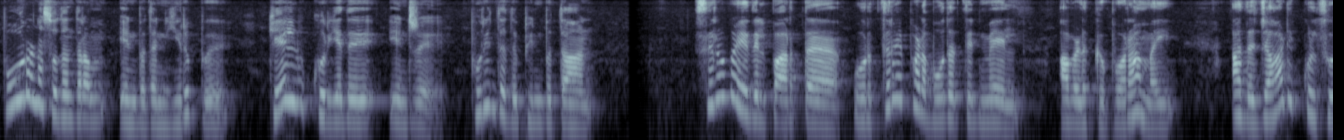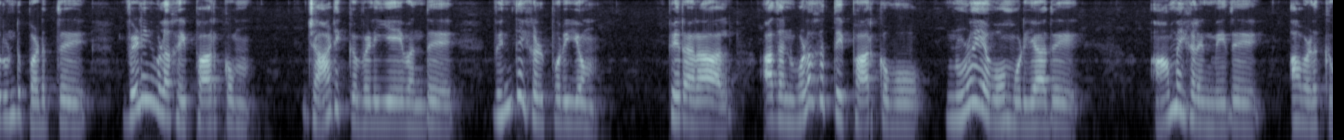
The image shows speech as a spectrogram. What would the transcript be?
பூரண சுதந்திரம் என்பதன் இருப்பு கேள்விக்குரியது என்று புரிந்தது பின்புதான். சிறுவயதில் பார்த்த ஒரு திரைப்பட பூதத்தின் மேல் அவளுக்கு பொறாமை. அது ஜாடிக்குள் சுருண்டு படுத்து வெளியுலகை பார்க்கும் ஜாடிக்கு வெளியே வந்து விந்தைகள் புரியும். பிறரால் அதன் உலகத்தை பார்க்கவோ நுழையவோ முடியாது. ஆமைகளின் மீது அவளுக்கு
